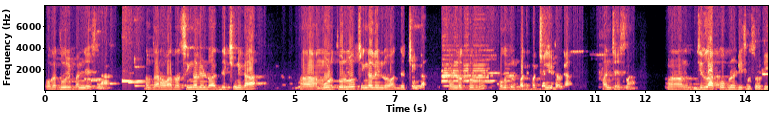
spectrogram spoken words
ఒక తూరి పనిచేసిన తర్వాత సింగిల్ ఇండో అధ్యక్షునిగా మూడు తూర్లు సింగిల్ ఇండో అధ్యక్షునిగా రెండు తూర్లు ఒక తూరు ప్రతిపక్ష లీడర్గా పనిచేసిన జిల్లా కోఆపరేటివ్ సొసైటీ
